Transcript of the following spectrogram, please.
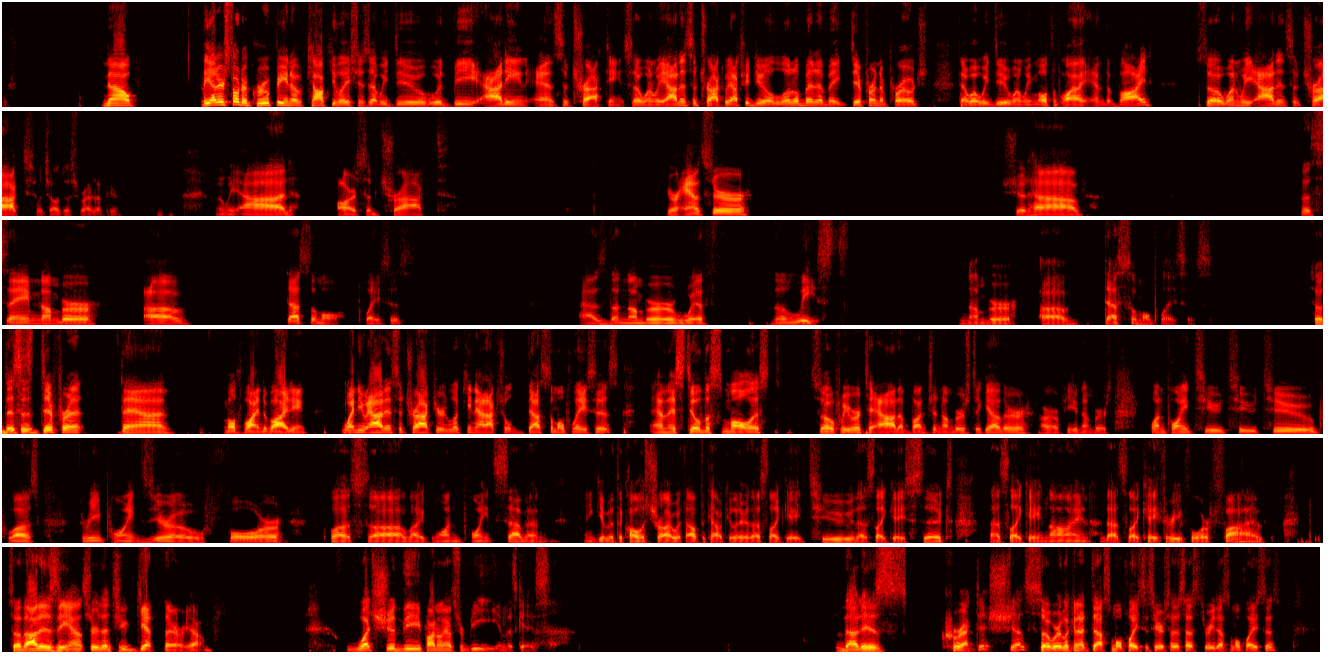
Now, the other sort of grouping of calculations that we do would be adding and subtracting. So when we add and subtract, we actually do a little bit of a different approach than what we do when we multiply and divide. So when we add and subtract, which I'll just write up here. When we add or subtract, your answer should have the same number of decimal places as the number with the least number of decimal places. So this is different than multiplying dividing. When you add and subtract, you're looking at actual decimal places, and they're still the smallest. So if we were to add a bunch of numbers together, or a few numbers, 1.222 plus 3.04 plus uh, like 1.7 and give it the college try without the calculator. That's like a two, that's like a six, that's like a nine, that's like a three, four, five. So that is the answer that you get there. Yeah what should the final answer be in this case? That is correctish, yes. So we're looking at decimal places here. So this has three decimal places.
